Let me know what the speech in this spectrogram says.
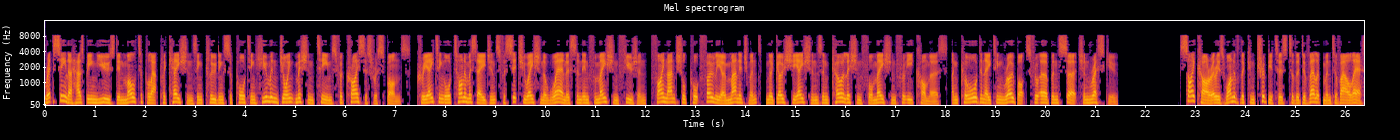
Retsina has been used in multiple applications including supporting human joint mission teams for crisis response, creating autonomous agents for situation awareness and information fusion, financial portfolio management, negotiations and coalition formation for e-commerce, and coordinating robots for urban search and rescue. Sycara is one of the contributors to the development of OWL-S,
